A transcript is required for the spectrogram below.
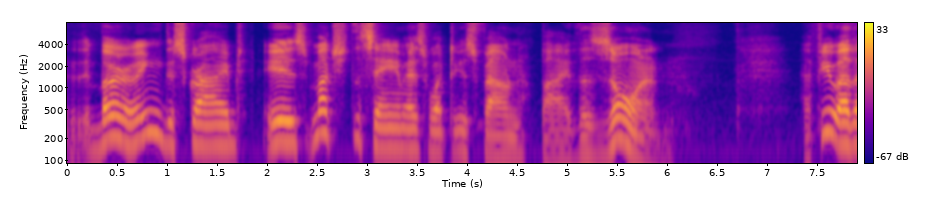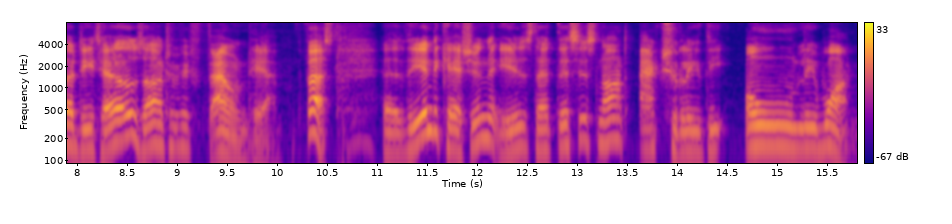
The burrowing described is much the same as what is found by the Xorn. A few other details are to be found here. First, uh, the indication is that this is not actually the only one.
